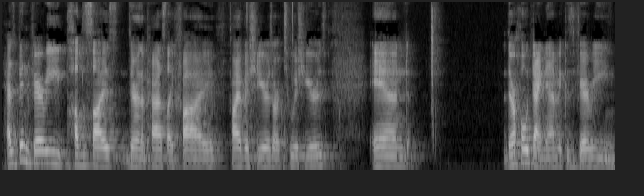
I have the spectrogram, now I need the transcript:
has been very publicized during the past like five five-ish years or two-ish years. And their whole dynamic is very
